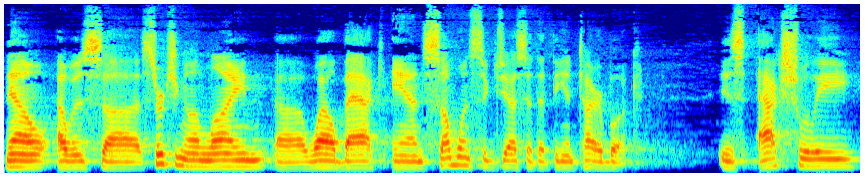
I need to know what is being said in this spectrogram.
Now, I was uh, searching online uh, a while back, and someone suggested that the entire book is actually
